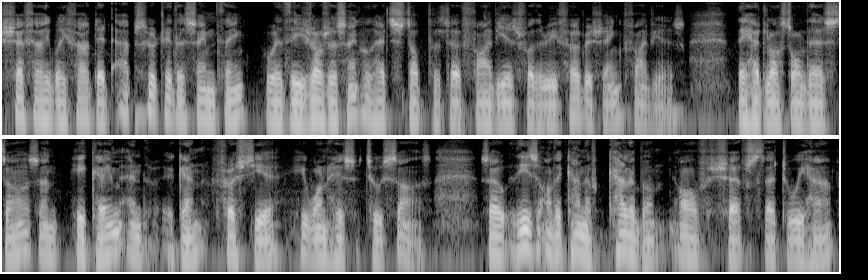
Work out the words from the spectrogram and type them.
Chef Eric Briffard did absolutely the same thing with the Georges V, who had stopped at uh, five years for the refurbishing, five years. They had lost all their stars, and he came, and again, first year, he won his two stars. So these are the kind of caliber of chefs that we have,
